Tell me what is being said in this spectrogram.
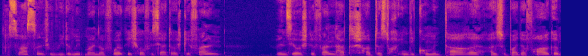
Das war's dann schon wieder mit meiner Folge. Ich hoffe, sie hat euch gefallen. Wenn sie euch gefallen hat, schreibt das doch in die Kommentare, also bei der Frage.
